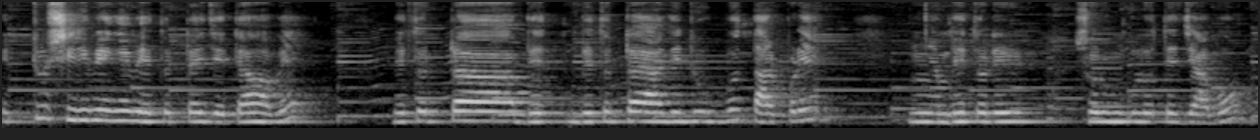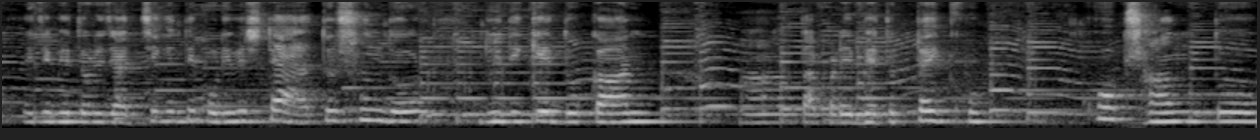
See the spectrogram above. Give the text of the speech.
একটু সিঁড়ি ভেঙে ভেতরটায় যেতে হবে। ভেতরটা ভে- ভেতরটায় আগে ঢুকবো, তারপরে ভেতরের শোরুমগুলোতে যাব। এই যে ভেতরে যাচ্ছে, কিন্তু পরিবেশটা এত সুন্দর। দুই দিকে দোকান তারপরে ভেতরটাই খুব খুব শান্ত,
